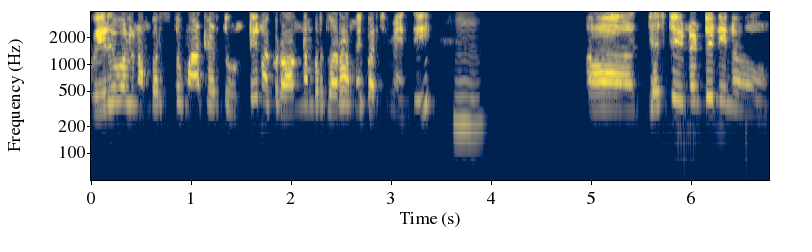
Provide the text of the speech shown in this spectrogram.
వేరే వాళ్ళ నంబర్స్తో మాట్లాడుతూ ఉంటే నాకు రాంగ్ నంబర్ ద్వారా అమ్మాయి పరిచయం అయింది. జస్ట్ ఏంటంటే నేను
